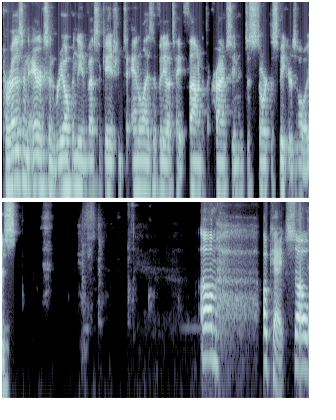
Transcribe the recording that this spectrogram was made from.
Perez and Erickson reopen the investigation to analyze the videotape found at the crime scene and distort the speaker's voice. Um, okay, so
